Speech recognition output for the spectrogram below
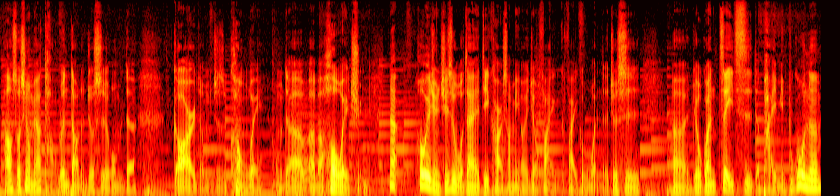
好，首先我们要讨论到的就是我们的 guard，我们就是控卫，我们的呃呃不后卫群。那后卫卷其实我在 D c a r 上面有已经发一发一个文的，就是。呃，有关这一次的排名，不过呢，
